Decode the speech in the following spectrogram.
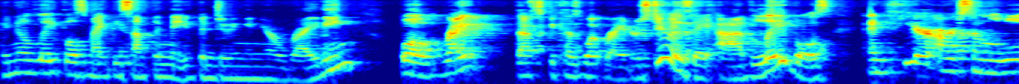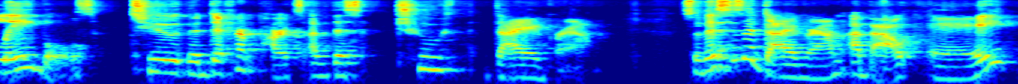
I know labels might be something that you've been doing in your writing. Well, right, that's because what writers do is they add labels. And here are some labels to the different parts of this tooth diagram. So this is a diagram about a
